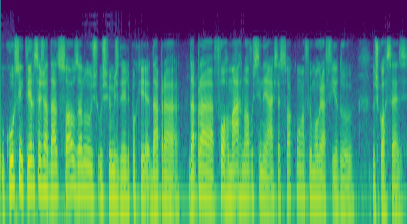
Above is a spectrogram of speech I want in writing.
o curso inteiro seja dado só usando os, os filmes dele, porque dá para dá pra formar novos cineastas só com a filmografia do do, do Scorsese.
